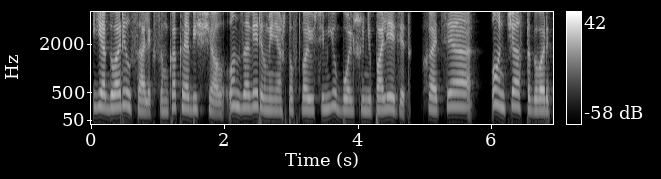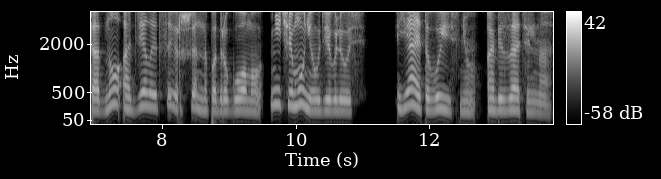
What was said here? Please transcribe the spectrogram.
«Я говорил с Алексом, как и обещал. Он заверил меня, что в твою семью больше не полезет. Хотя он часто говорит одно, а делает совершенно по-другому. Ничему не удивлюсь. Я это выясню, обязательно,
